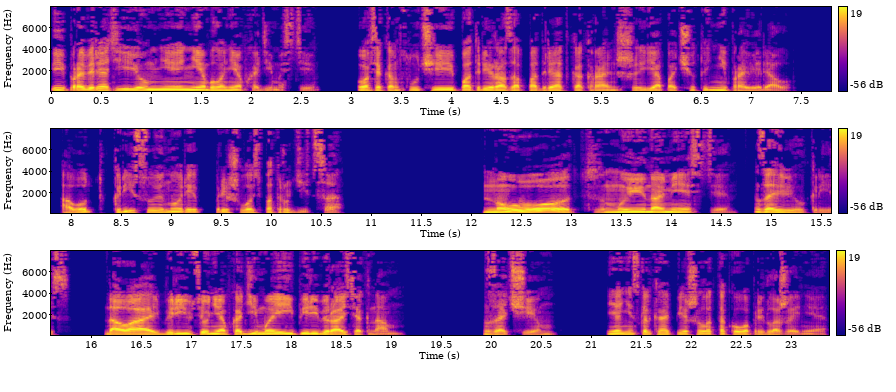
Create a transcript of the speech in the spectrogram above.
и проверять ее мне не было необходимости. Во всяком случае, по три раза подряд, как раньше, я почеты не проверял. А вот Крису и Нори пришлось потрудиться. «Ну вот, мы на месте», — заявил Крис. Давай, бери все необходимое и перебирайся к нам». «Зачем?» Я несколько опешил от такого предложения.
